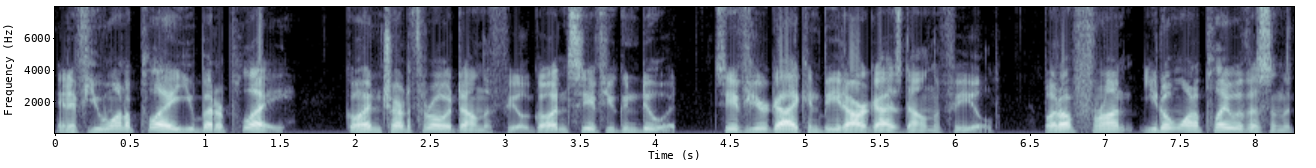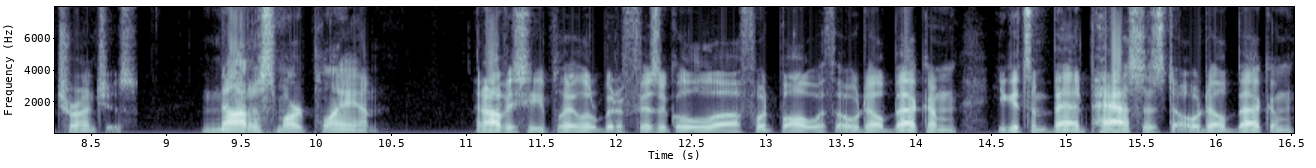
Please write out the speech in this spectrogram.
And if you want to play, you better play. Go ahead and try to throw it down the field. Go ahead and see if you can do it. See if your guy can beat our guys down the field. But up front, you don't want to play with us in the trenches. Not a smart plan. And obviously, you play a little bit of physical uh, football with Odell Beckham. You get some bad passes to Odell Beckham.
